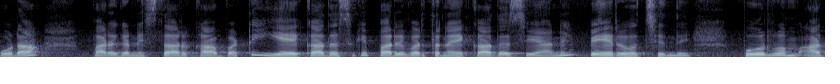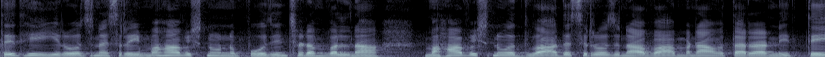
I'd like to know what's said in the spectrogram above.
కూడా పరిగణిస్తారు కాబట్టి ఈ ఏకాదశికి పరివర్తన ఏకాదశి అని పేరు వచ్చింది. పూర్వం అతిథి ఈ రోజున శ్రీ మహావిష్ణువును పూజించడం వలన మహావిష్ణువు ద్వాదశి రోజున వామనావతారాన్ని ఎత్తి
